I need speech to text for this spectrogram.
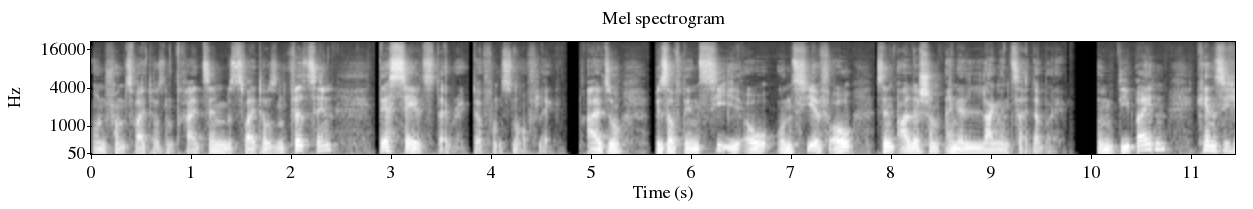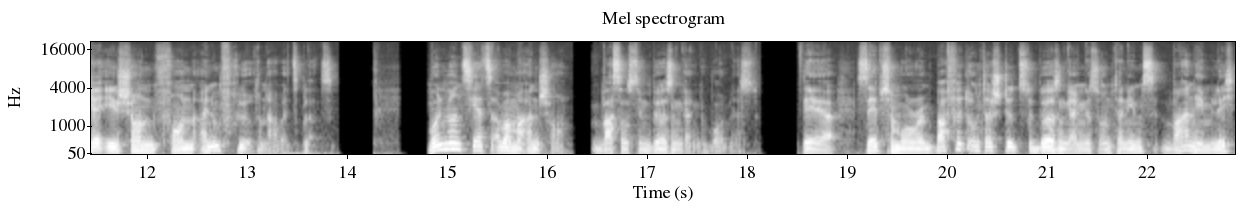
und von 2013 bis 2014 der Sales Director von Snowflake. Also bis auf den CEO und CFO sind alle schon eine lange Zeit dabei. Und die beiden kennen sich ja eh schon von einem früheren Arbeitsplatz. Wollen wir uns jetzt aber mal anschauen, was aus dem Börsengang geworden ist. Der selbst von Warren Buffett unterstützte Börsengang des Unternehmens war nämlich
